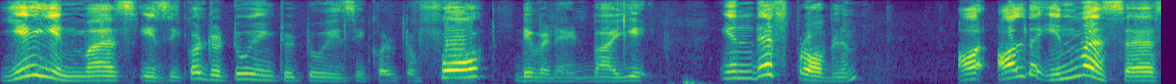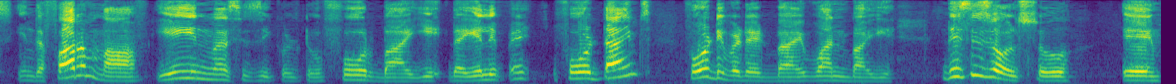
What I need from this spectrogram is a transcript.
A inverse is equal to 2 into 2 is equal to 4 divided by A. In this problem all, all the inverses in the form of A inverse is equal to 4 by A the element 4 times 4 divided by 1 by A. This is also a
